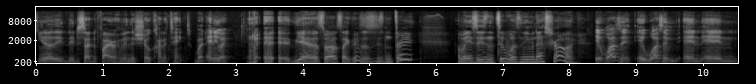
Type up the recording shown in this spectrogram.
you know, they, they decided to fire him, and the show kind of tanked. But anyway, yeah, that's why I was like, this is season three. I mean, season two wasn't even that strong. It wasn't. It wasn't, and and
